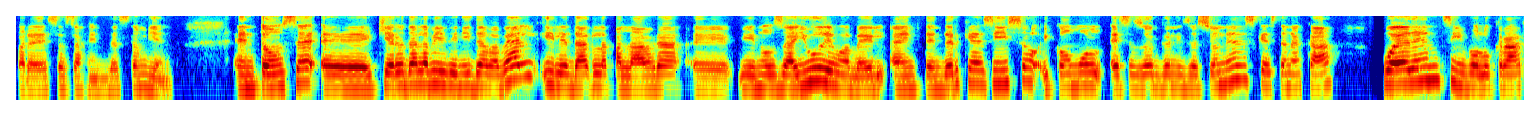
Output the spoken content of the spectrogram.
para esas agendas también. Entonces, eh, quiero dar la bienvenida a Mabel y le dar la palabra eh, y nos ayude, Mabel, a entender qué es eso y cómo esas organizaciones que están acá pueden se involucrar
